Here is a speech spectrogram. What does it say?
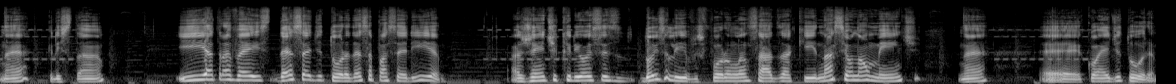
né, cristã, e através dessa editora, dessa parceria, a gente criou esses dois livros, foram lançados aqui nacionalmente, né, é, com a editora.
